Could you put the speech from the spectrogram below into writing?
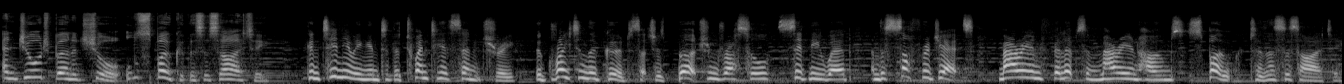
and George Bernard Shaw all spoke at the Society. Continuing into the 20th century, the great and the good, such as Bertrand Russell, Sidney Webb, and the suffragettes, Marion Phillips and Marion Holmes, spoke to the Society.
